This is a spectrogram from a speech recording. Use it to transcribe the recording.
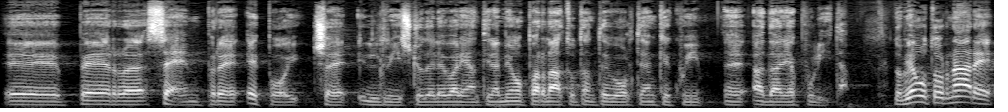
eh, per sempre e poi c'è il rischio delle varianti. Ne abbiamo parlato tante volte anche qui eh, ad aria pulita. Dobbiamo tornare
